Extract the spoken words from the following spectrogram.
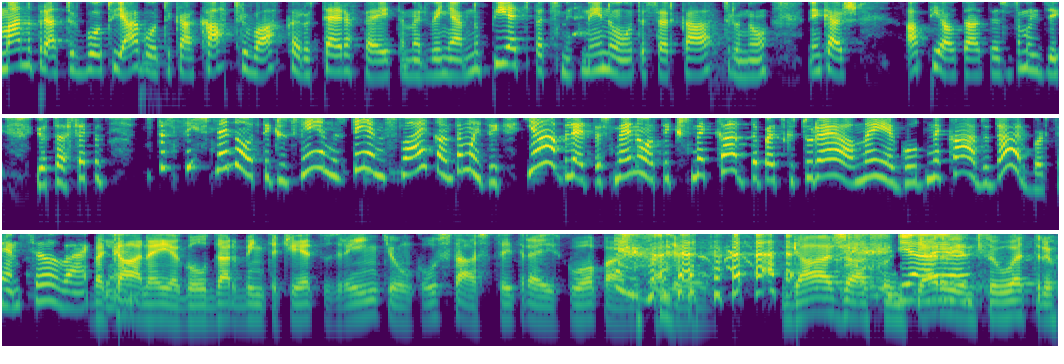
Manuprāt, tur būtu jābūt kā katru vakaru terapeitam ar viņiem, nu, 15 minūtes ar katru. Nu, vienkārši apjautāties un tam līdzīgi. Jo tā stepa, nu, tas viss nenotiks vienas dienas laikā un tam līdzīgi. Jā, blēd, tas nenotiks nekad, tāpēc, ka tu reāli neieguldi nekādu darbu ar tiem cilvēkiem. Bet kā neieguldi darbu, viņi taču iet uz riņķu un kustās citreiz kopā. Gāžās un ķer viens otru.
